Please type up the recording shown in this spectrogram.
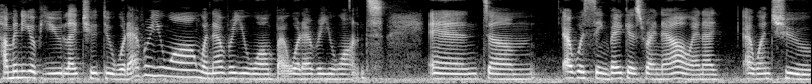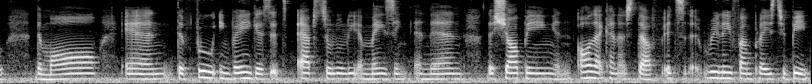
How many of you like to do whatever you want, whenever you want, by whatever you want? And um, I was in Vegas right now, and I I went to the mall and the food in Vegas it's absolutely amazing. And then the shopping and all that kind of stuff it's a really fun place to be.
